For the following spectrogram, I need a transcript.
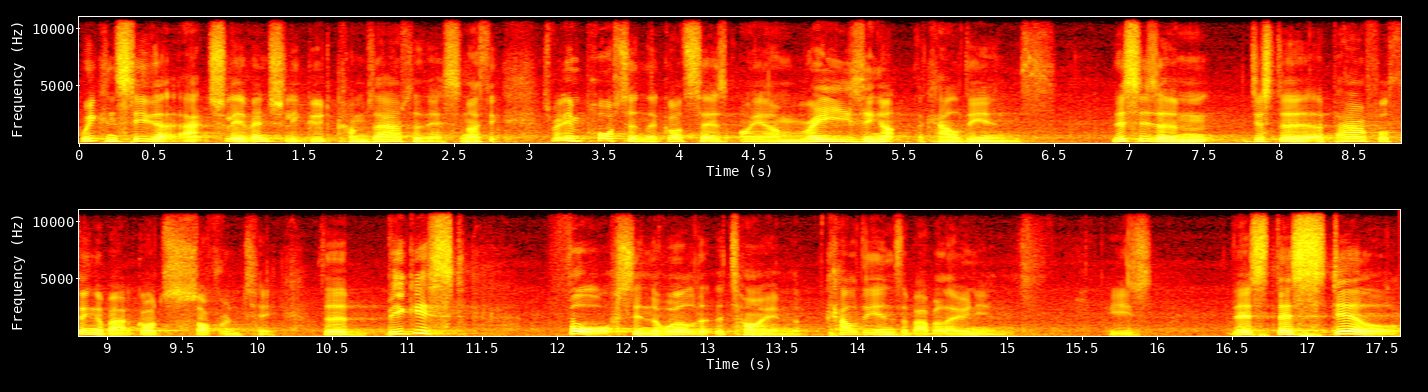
We can see that actually eventually good comes out of this. And I think it's really important that God says, I am raising up the Chaldeans. This is a, just a, a powerful thing about God's sovereignty. The biggest force in the world at the time, the Chaldeans, the Babylonians, he's, they're, they're still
